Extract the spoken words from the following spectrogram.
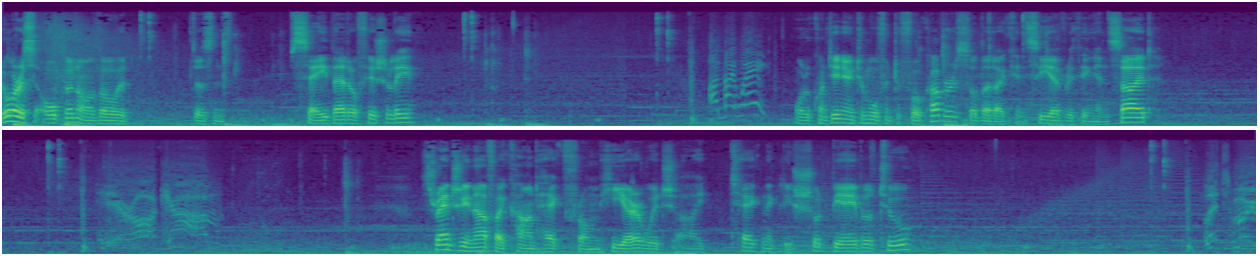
Door is open, although it doesn't say that officially. On my way. We're continuing to move into full cover so that I can see everything inside. Here I come. Strangely enough, I can't hack from here, which I technically should be able to. Let's move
